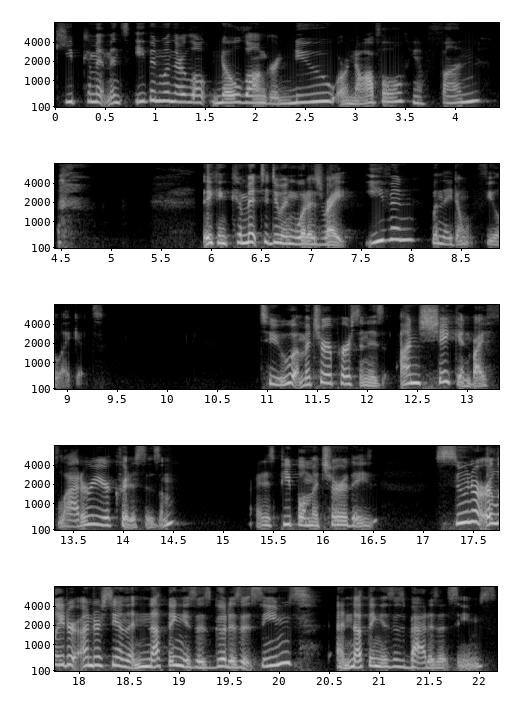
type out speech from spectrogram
keep commitments even when they're lo- no longer new or novel, you know, fun. they can commit to doing what is right even when they don't feel like it. Two, a mature person is unshaken by flattery or criticism. Right? As people mature, they sooner or later understand that nothing is as good as it seems and nothing is as bad as it seems.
